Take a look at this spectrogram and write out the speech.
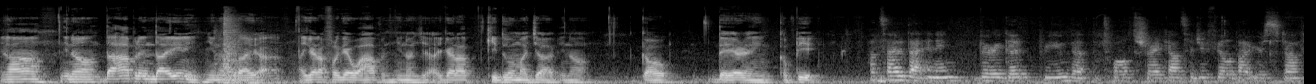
Uh, you know, that happened in that inning. You know, but I I gotta forget what happened. You know, I gotta keep doing my job. You know, go there and compete. Outside of that inning, very good for you. That the 12 strikeouts. How'd you feel about your stuff?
